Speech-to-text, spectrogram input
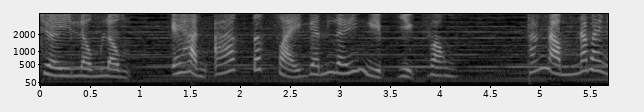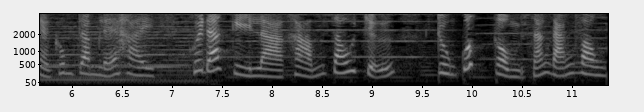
trời lồng lồng, kẻ hành ác tất phải gánh lấy nghiệp diệt vong. Tháng 5 năm 2002, khối đá kỳ là khảm sáu chữ Trung Quốc Cộng sản đáng vong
